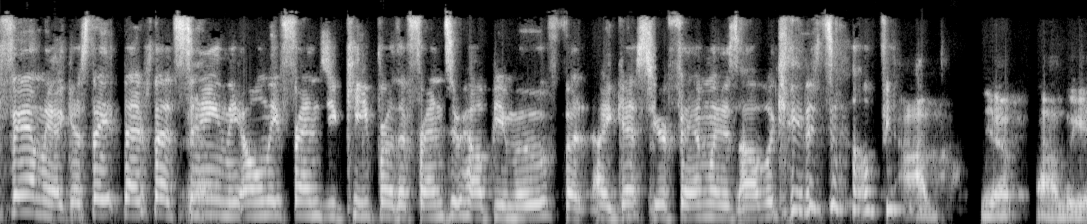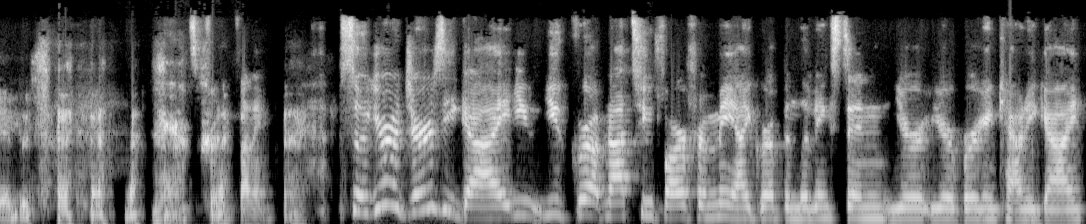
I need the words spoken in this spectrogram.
family. I guess they there's that saying yeah. the only friends you keep are the friends who help you move. But I guess your family is obligated to help you. Um, Yep, obligated. That's pretty funny. So you're a Jersey guy. You you grew up not too far from me. I grew up in Livingston. You're you're a Bergen County guy,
